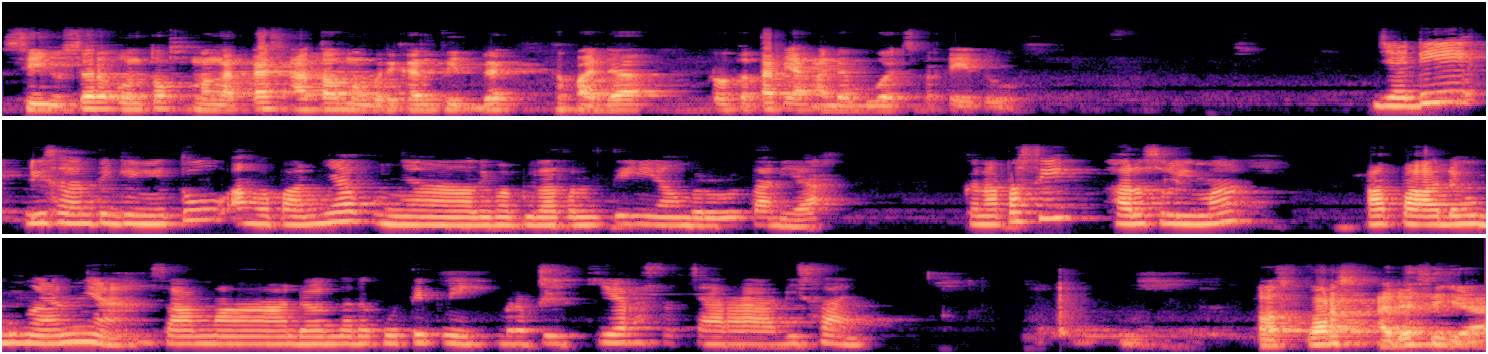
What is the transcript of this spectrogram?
si user untuk mengetes atau memberikan feedback kepada prototipe yang Anda buat seperti itu. Jadi, design thinking itu anggapannya punya lima pilar penting yang berurutan ya. Kenapa sih harus lima? Apa ada hubungannya sama dalam tanda kutip nih, berpikir secara desain? Of course, ada sih ya.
